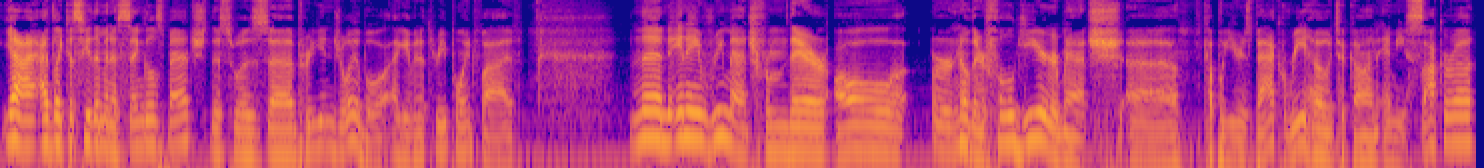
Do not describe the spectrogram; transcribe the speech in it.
Yeah, I'd like to see them in a singles match. This was uh, pretty enjoyable. I gave it a 3.5. then in a rematch from their all or no, their full gear match uh, a couple years back, Riho took on Emi Sakura.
